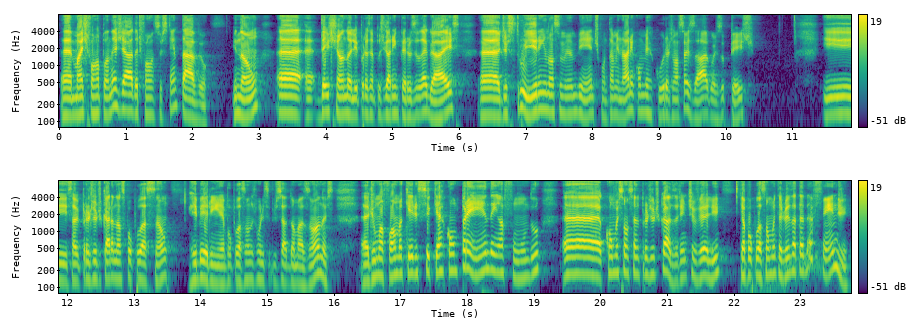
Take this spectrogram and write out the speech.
é, mas de forma planejada, de forma sustentável. E não é, é, deixando ali, por exemplo, os garimpeiros ilegais é, destruírem o nosso meio ambiente, contaminarem com mercúrio as nossas águas, o peixe. E, sabe, prejudicar a nossa população ribeirinha, a população dos municípios do estado do Amazonas, é, de uma forma que eles sequer compreendem a fundo é, como estão sendo prejudicados. A gente vê ali que a população muitas vezes até defende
